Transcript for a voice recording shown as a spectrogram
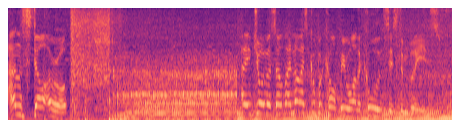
and start her up and enjoy myself a nice cup of coffee while the coolant system bleeds.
